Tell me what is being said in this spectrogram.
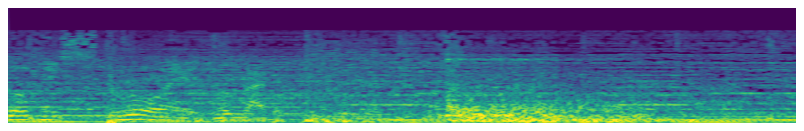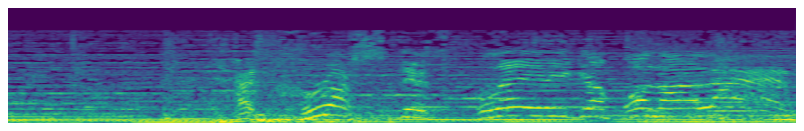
will destroy the radicals and crush this plague upon our land!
